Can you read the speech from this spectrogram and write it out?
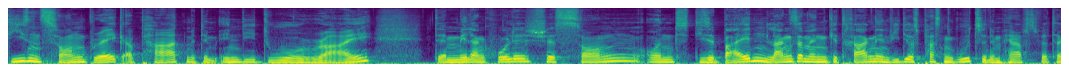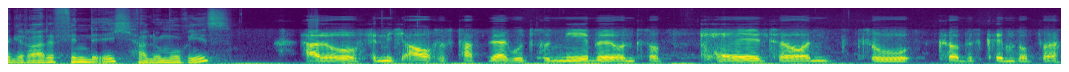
diesen Song Break Apart mit dem Indie-Duo Rye. Der melancholische Song und diese beiden langsamen getragenen Videos passen gut zu dem Herbstwetter gerade, finde ich. Hallo Maurice. Hallo, finde ich auch. Das passt sehr gut zu Nebel und zur Kälte und zu Kürbiscremesuppe.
